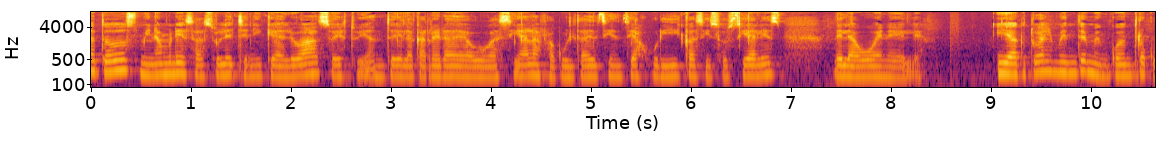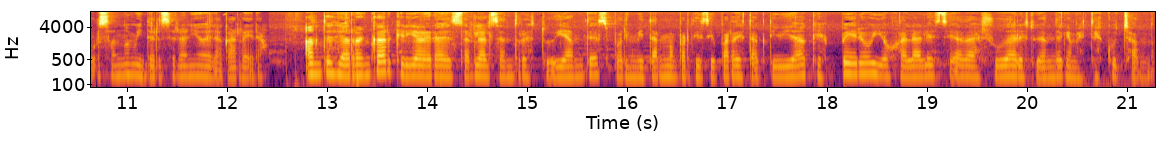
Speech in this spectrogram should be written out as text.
a todos, mi nombre es Azul Echenique Aloa, soy estudiante de la carrera de abogacía en la Facultad de Ciencias Jurídicas y Sociales de la UNL y actualmente me encuentro cursando mi tercer año de la carrera. Antes de arrancar quería agradecerle al Centro de Estudiantes por invitarme a participar de esta actividad que espero y ojalá le sea de ayuda al estudiante que me esté escuchando.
